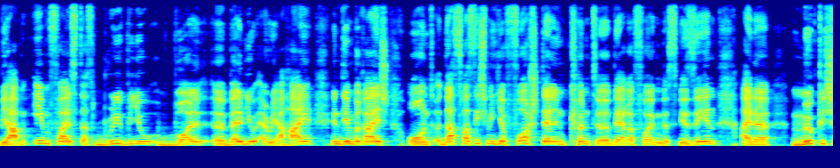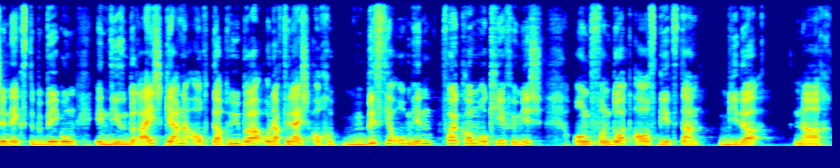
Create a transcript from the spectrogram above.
Wir haben ebenfalls das Preview Vol äh, Value Area High in dem Bereich. Und das, was ich mir hier vorstellen könnte, wäre folgendes. Wir sehen eine mögliche nächste Bewegung in diesem Bereich. Gerne auch darüber oder vielleicht auch bis hier oben hin. Vollkommen okay für mich. Und von dort aus geht es dann wieder nach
